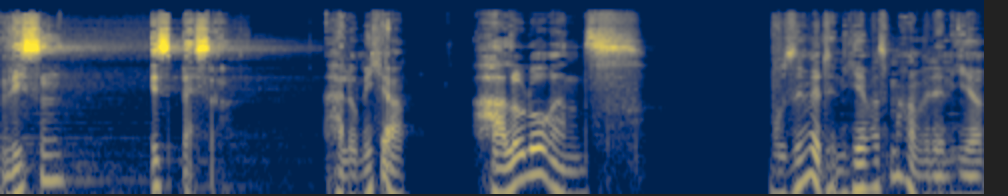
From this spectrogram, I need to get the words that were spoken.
Wissen ist besser. Hallo Micha. Hallo Lorenz. Wo sind wir denn hier? Was machen wir denn hier?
